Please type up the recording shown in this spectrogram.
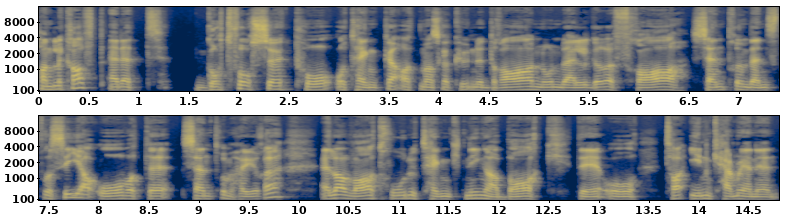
handlekraft? Er det et godt forsøk på å tenke at man skal kunne dra noen velgere fra sentrum venstresida over til sentrum høyre, eller hva tror du tenkninga bak det å ta inn Cameron,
